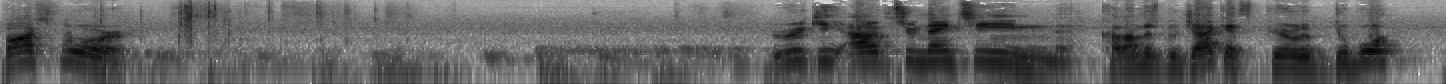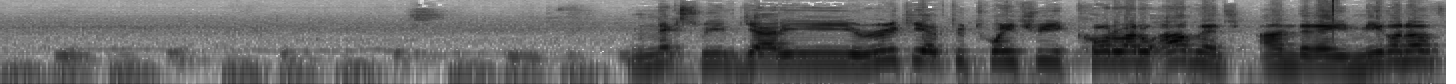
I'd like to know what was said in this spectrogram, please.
Box four. Rookie out of 219. Columbus Blue Jackets, Pierre-Luc Dubois. Next, we've got a rookie out of 223, Colorado Avalanche, Andrei Mironov.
